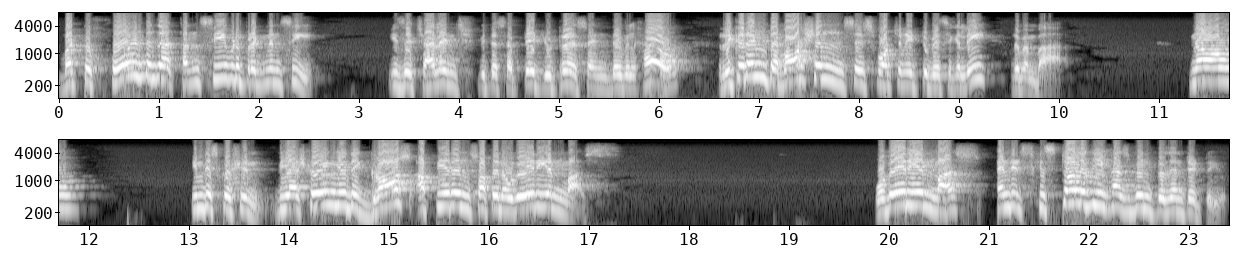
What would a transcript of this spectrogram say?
But to hold the conceived pregnancy is a challenge with a septate uterus and they will have recurrent abortions is what you need to basically remember. Now, in this question, we are showing you the gross appearance of an ovarian mass. Ovarian mass and its histology has been presented to you.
